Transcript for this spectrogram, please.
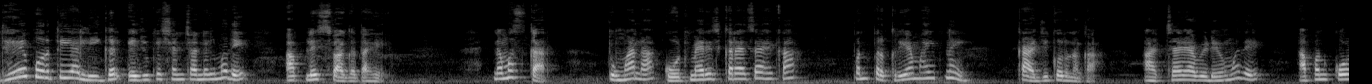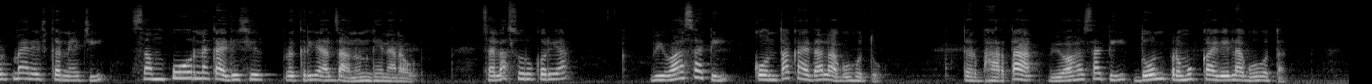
ध्येयपूर्ती या legal education चॅनेलमध्ये आपले स्वागत आहे. नमस्कार. तुम्हाला कोर्ट मॅरेज करायचं आहे का? पण प्रक्रिया माहीत नाही. काळजी करू नका. आजच्या या व्हिडिओमध्ये आपण कोर्ट मॅरेज करण्याची संपूर्ण कायदेशीर प्रक्रिया जाणून घेणार आहोत. चला सुरू करूया. विवाहासाठी कोणता कायदा लागू होतो? तर भारतात विवाहासाठी दोन प्रमुख कायदे लागू होतात.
